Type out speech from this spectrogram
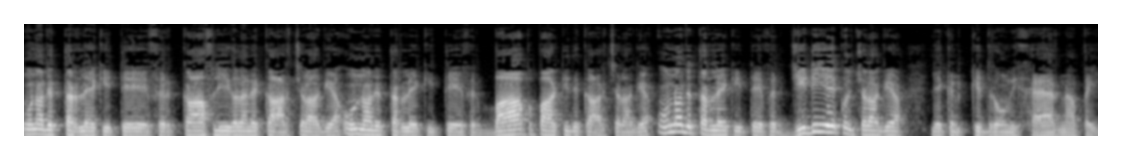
ਉਹਨਾਂ ਦੇ ਤਰਲੇ ਕੀਤੇ, ਫਿਰ ਕਾਫ ਲੀਗ ਦੇ ਘਰ ਚਲਾ ਗਿਆ, ਉਹਨਾਂ ਦੇ ਤਰਲੇ ਕੀਤੇ, ਫਿਰ ਬਾਪ ਪਾਰਟੀ ਦੇ ਘਰ ਚਲਾ ਗਿਆ, ਉਹਨਾਂ ਦੇ ਤਰਲੇ ਕੀਤੇ, ਫਿਰ ਜੀਡੀਏ ਕੋਲ ਚਲਾ ਗਿਆ, ਲੇਕਿਨ ਕਿਧਰੋਂ ਵੀ ਖੈਰ ਨਾ ਪਈ।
